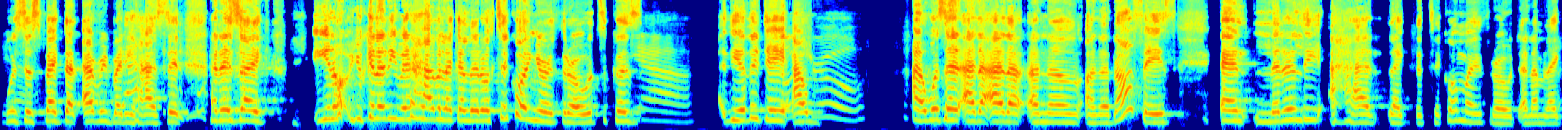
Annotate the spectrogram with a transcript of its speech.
We suspect that everybody Yeah. has it, and it's like, you know, you cannot even have like a little tickle in your throat because yeah the other day so I true I was at at at, a, at, a, at an office, and literally I had like the tickle on my throat, and I'm like,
